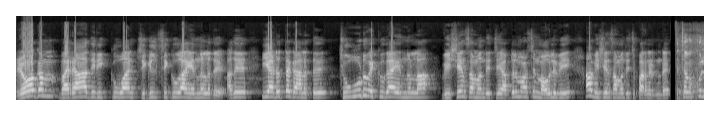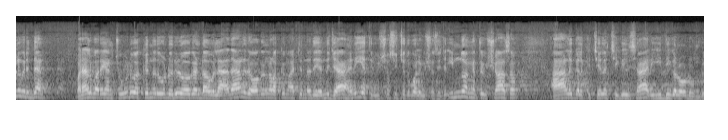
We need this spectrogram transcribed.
രോഗം വരാതിരിക്കുവാൻ ചികിത്സിക്കുക എന്നുള്ളത് അത് ഈ അടുത്ത കാലത്ത് ചൂട് വെക്കുക എന്നുള്ള വിഷയം സംബന്ധിച്ച് അബ്ദുൽ മൊഹസിൻ മൗലവി ആ വിഷയം സംബന്ധിച്ച് പറഞ്ഞിട്ടുണ്ട്. വിരുദ്ധാണ് ഒരാൾ പറയാൻ ചൂട് വെക്കുന്നത് കൊണ്ട് ഒരു രോഗം ഉണ്ടാവില്ല. അതാണ് രോഗങ്ങളൊക്കെ മാറ്റുന്നത് എന്ന് ജാഹലീയത്തിൽ വിശ്വസിച്ചതുപോലെ വിശ്വസിച്ചു ഇന്നും അങ്ങനത്തെ വിശ്വാസം ആളുകൾക്ക് ചില ചികിത്സാ രീതികളോടുണ്ട്.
